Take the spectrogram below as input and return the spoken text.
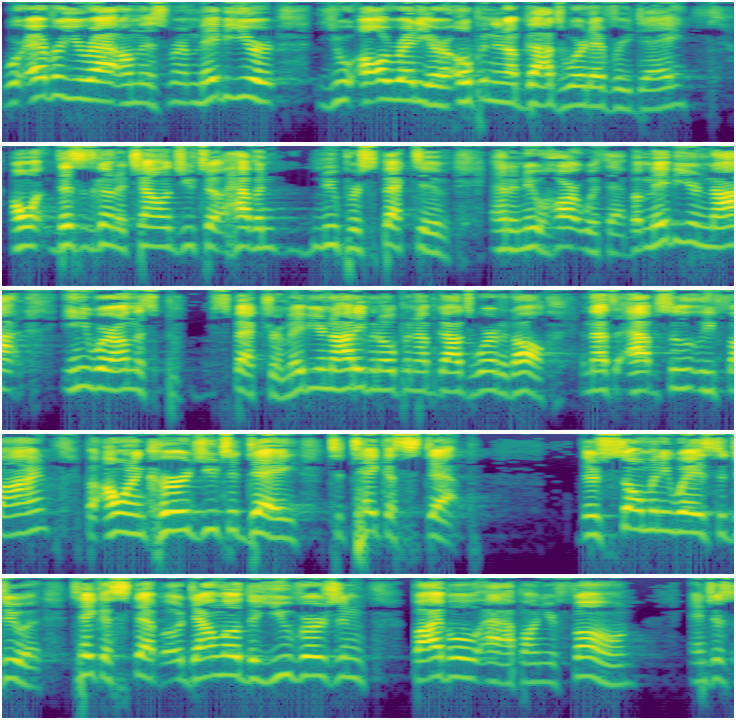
Wherever you're at on this room, maybe you're you already are opening up God's word every day. I want this is going to challenge you to have a new perspective and a new heart with that. But maybe you're not anywhere on the sp- spectrum. Maybe you're not even opening up God's word at all, and that's absolutely fine. But I want to encourage you today to take a step. There's so many ways to do it. Take a step. Or download the YouVersion Bible app on your phone and just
